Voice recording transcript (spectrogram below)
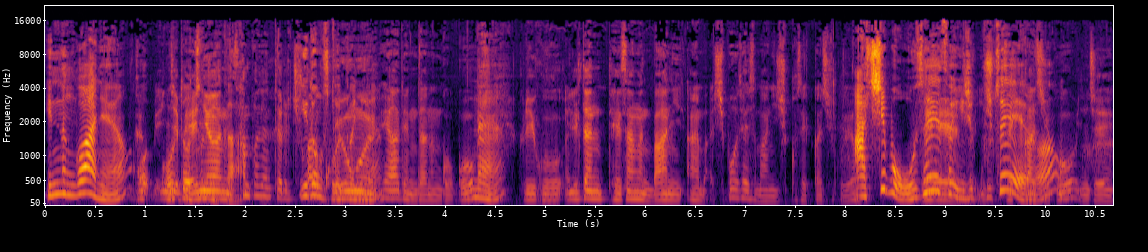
있는 거 아니에요? 어, 이제 매년 3%를 추가 고용을 해야 된다는 거고. 네. 그리고 일단 대상은 만 아, 15세에서 만 29세까지고요. 아, 15세에서 네, 29세예요. 29세까지고 이제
